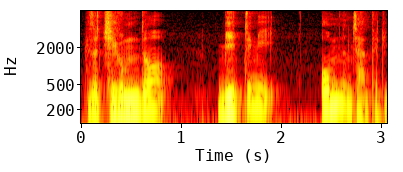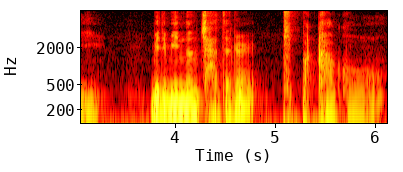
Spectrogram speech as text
그래서 지금도 믿음이 없는 자들이 믿음 있는 자들을 핍박하고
